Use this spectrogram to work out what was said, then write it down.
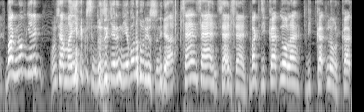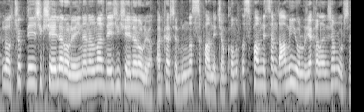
Bak Nob gerek... Oğlum sen manyak mısın? Durduk yere niye bana vuruyorsun ya? Sen sen sen sen. Bak dikkatli ol ha. Dikkatli ol. Dikkatli ol. Çok değişik şeyler oluyor. İnanılmaz değişik şeyler oluyor. Arkadaşlar bunu nasıl spamletsem? Komutla spamletsem daha mı iyi olur? Yakalanacağım yoksa.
